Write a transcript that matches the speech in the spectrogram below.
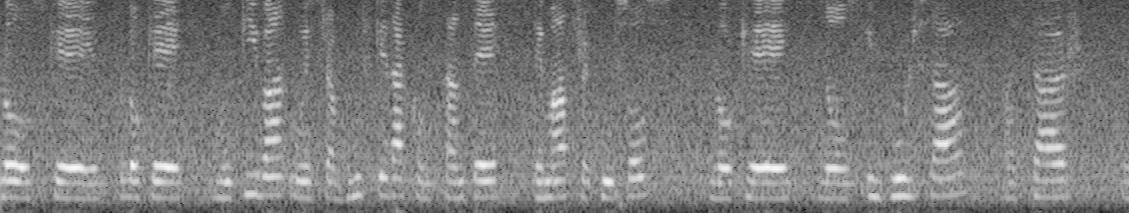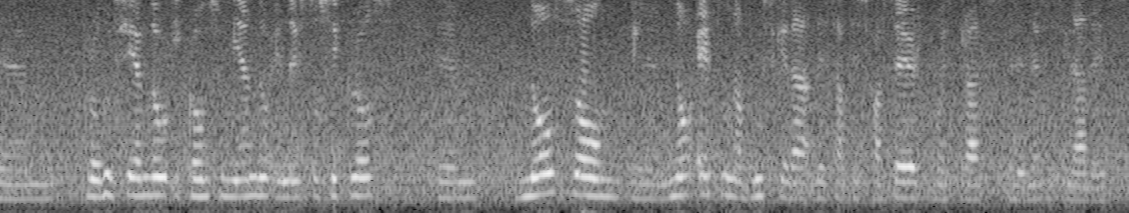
Los que, lo que motiva nuestra búsqueda constante de más recursos, lo que nos impulsa a estar em, produciendo y consumiendo en estos ciclos, em, no son, em, no es una búsqueda de satisfacer nuestras eh, necesidades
